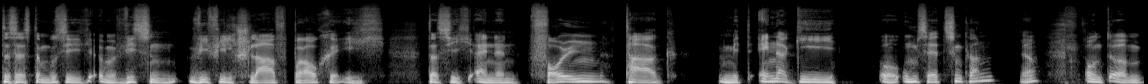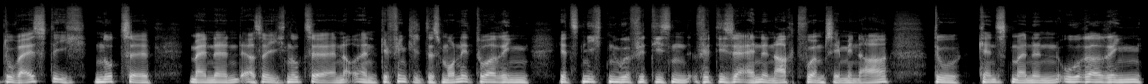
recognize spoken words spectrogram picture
Das heißt, da muss ich wissen, wie viel Schlaf brauche ich, dass ich einen vollen Tag mit Energie uh, umsetzen kann. Ja, und ähm, du weißt, ich nutze meinen, also ich nutze ein, ein gefinkeltes Monitoring jetzt nicht nur für diesen, für diese eine Nacht vor dem Seminar. Du kennst meinen Ura-Ring,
